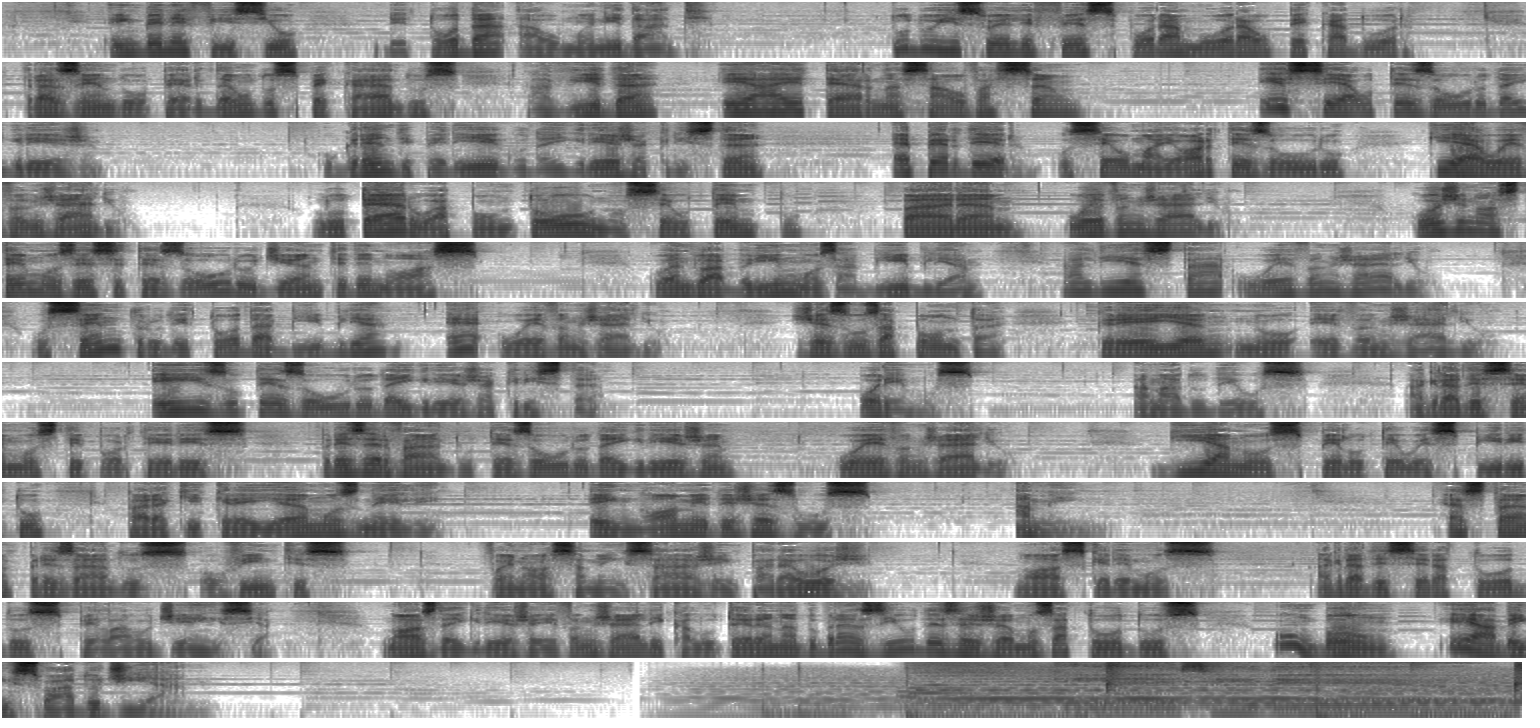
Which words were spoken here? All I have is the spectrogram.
em benefício de toda a humanidade. Tudo isso ele fez por amor ao pecador, trazendo o perdão dos pecados, a vida e a eterna salvação. Esse é o tesouro da Igreja. O grande perigo da Igreja cristã é perder o seu maior tesouro, que é o Evangelho. Lutero apontou no seu tempo para o Evangelho. Hoje nós temos esse tesouro diante de nós. Quando abrimos a Bíblia, ali está o Evangelho. O centro de toda a Bíblia é o Evangelho. Jesus aponta: creiam no Evangelho. Eis o tesouro da Igreja cristã. Oremos. Amado Deus, agradecemos-te por teres preservado o tesouro da Igreja, o Evangelho. Guia-nos pelo teu Espírito para que creiamos nele. Em nome de Jesus. Amém. Esta, prezados ouvintes, foi nossa mensagem para hoje. Nós queremos agradecer a todos pela audiência. Nós, da Igreja Evangélica Luterana do Brasil, desejamos a todos um bom e abençoado dia. Quem é esse Deus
